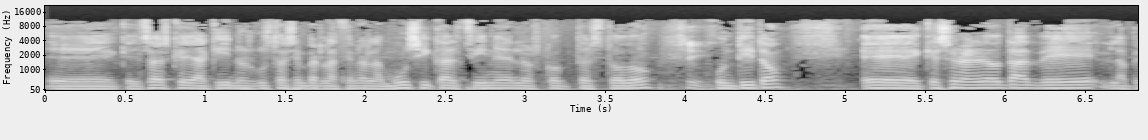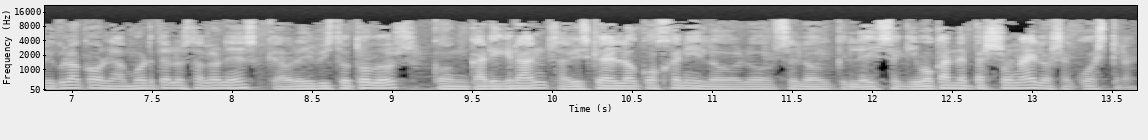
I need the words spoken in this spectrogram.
eh, que sabes que aquí nos gusta siempre relacionar la música, el cine, los cócteles, todo juntito, eh, que es una anécdota de la película con la muerte de los talones, que habréis visto todos, con Cary Grant, sabéis que lo cogen y lo, lo- se, lo, le- se equivocan de persona y lo secuestran.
